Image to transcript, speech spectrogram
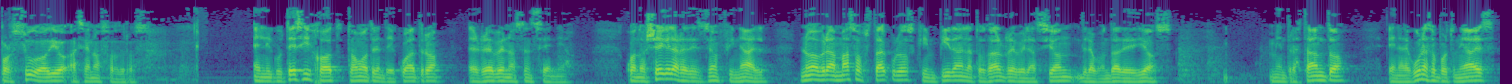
por su odio hacia nosotros. En Likutei Hot, tomo 34, el Rebbe nos enseña, cuando llegue la redención final, no habrá más obstáculos que impidan la total revelación de la bondad de Dios. Mientras tanto, en algunas oportunidades,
